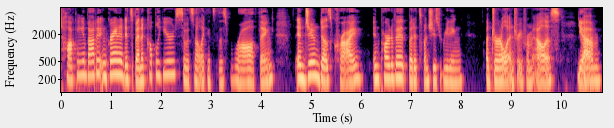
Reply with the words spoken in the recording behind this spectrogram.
talking about it and granted it's been a couple years, so it's not like it's this raw thing. And June does cry in part of it, but it's when she's reading a journal entry from Alice. Yeah. Um,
